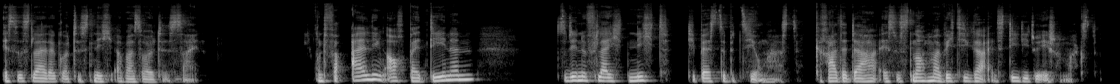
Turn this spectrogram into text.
Ist es leider Gottes nicht, aber sollte es sein. Und vor allen Dingen auch bei denen, zu denen du vielleicht nicht die beste Beziehung hast. Gerade da ist es nochmal wichtiger als die, die du eh schon magst.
